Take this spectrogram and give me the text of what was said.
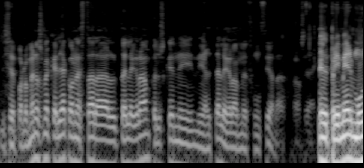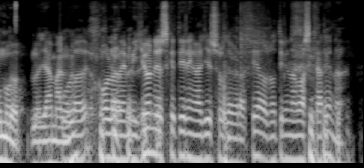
dice, por lo menos me quería conectar al Telegram, pero es que ni, ni el Telegram me funciona. O sea, El primer mundo lo llaman, Con ¿no? la, de, la de millones que tienen allí esos desgraciados, no tienen nada más que arena.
